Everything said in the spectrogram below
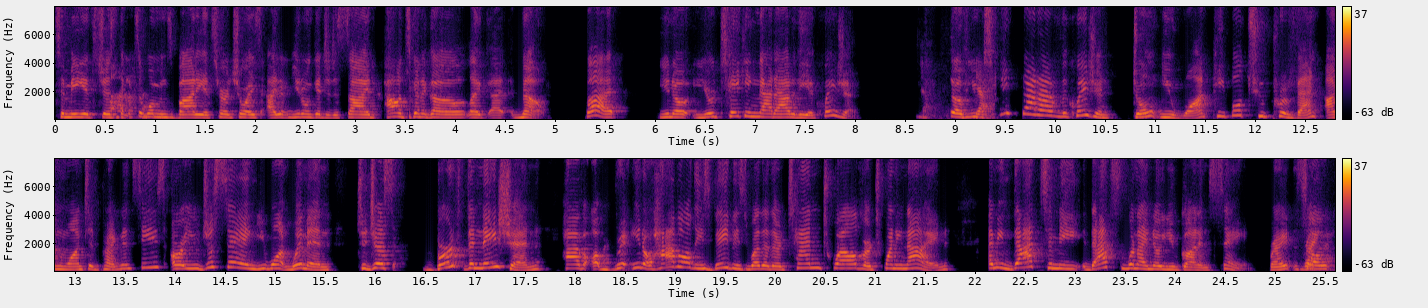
to me it's just that's a woman's body it's her choice i don't you don't get to decide how it's going to go like uh, no but you know you're taking that out of the equation Yeah. so if you Yeah. take that out of the equation don't you want people to prevent unwanted pregnancies? Or are you just saying you want women to just birth the nation have a, you know have all these babies whether they're 10 12 or 29 i mean that to me that's when i know you've gone insane right? So Right.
